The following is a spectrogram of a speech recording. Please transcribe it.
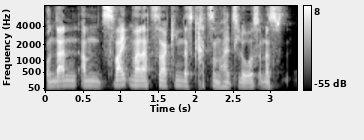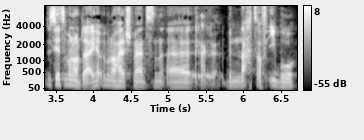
Und dann am zweiten Weihnachtstag ging das Kratzen im Hals los und das ist jetzt immer noch da. Ich habe immer noch Halsschmerzen, äh, Kacke. bin nachts auf Ibo,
